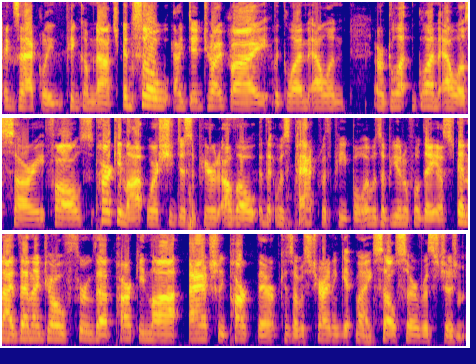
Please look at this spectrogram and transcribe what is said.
exactly, Pinkham Notch. And so I did drive by the Glen Ellen or Glen, Ellis, sorry, Falls parking lot where she disappeared. Although it was packed with people, it was a beautiful day. And I then I drove through the parking lot. I actually parked there because I was trying to get my cell service to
